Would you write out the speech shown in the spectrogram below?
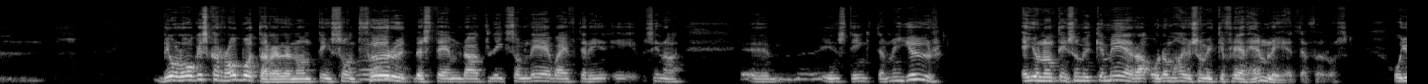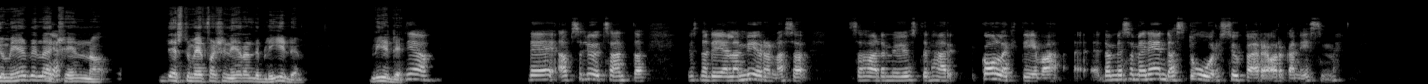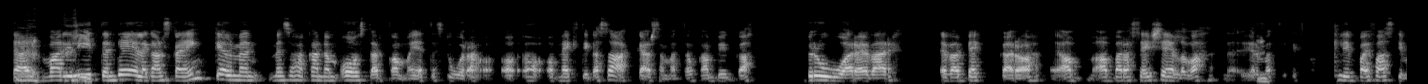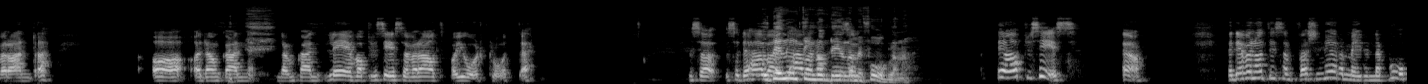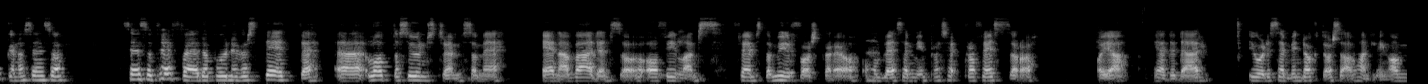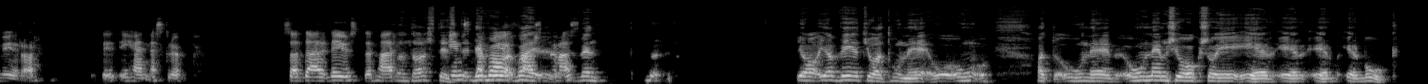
biologiska robotar eller någonting sånt, mm. förutbestämda att liksom leva efter in, sina eh, instinkter. Men djur är ju någonting så mycket mera och de har ju så mycket fler hemligheter för oss. Och ju mer vi lär ja. känna, desto mer fascinerande blir det. Blir det. Ja, det är absolut sant. Just när det gäller myrorna så, så har de ju just den här kollektiva, de är som en enda stor superorganism där mm. varje liten del är ganska enkel men, men så kan de åstadkomma jättestora och, och, och, mäktiga saker som att de kan bygga broar över, över bäckar och av, av bara sig själva genom mm. att liksom, klibba fast i varandra. Och, och de, kan, de kan leva precis överallt på jordklotet. Så, så det, här och det är någonting de delar som, med fåglarna? Ja, precis. Ja. Men det var något som fascinerade mig i den där boken och sen så Sen så träffade jag då på universitetet äh, Lotta Sundström som är en av världens och, Finlands främsta myrforskare och, hon blev sen min professor och, och jag, jag det där, gjorde sen min doktorsavhandling om myror i, i hennes grupp. Så där, det är just de här Fantastiskt. Det var, var, vänt, ja, jag vet ju att hon är, hon, att hon, är, hon nämns ju också i er, er, er, er bok.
